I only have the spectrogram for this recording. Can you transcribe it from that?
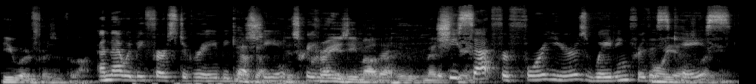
you were in prison for life. And that would be first degree because That's she right. had this crazy mother who She sat for four years waiting for this case. Waiting.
